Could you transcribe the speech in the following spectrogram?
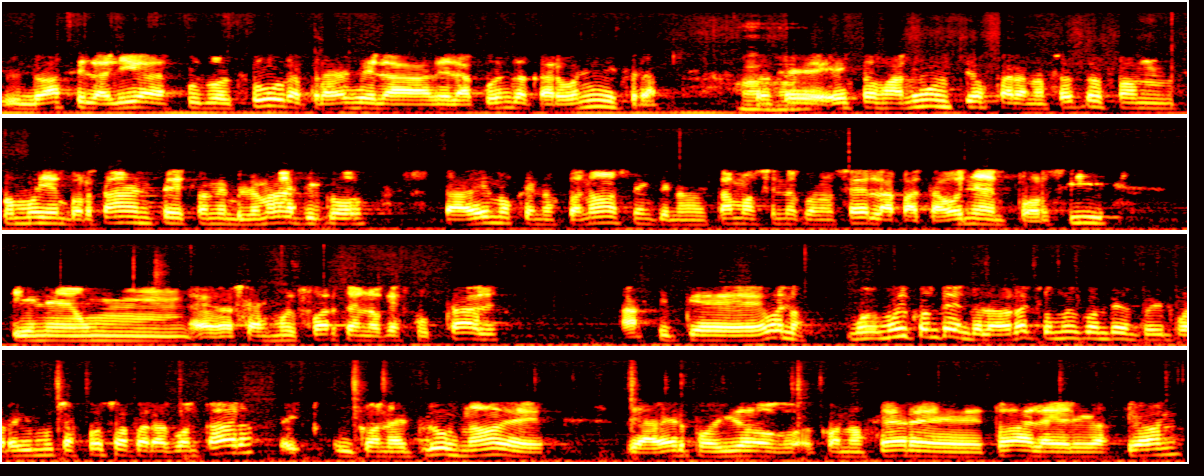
lo hace la Liga de Fútbol Sur a través de la, de la cuenca carbonífera. Entonces, estos anuncios para nosotros son, son muy importantes, son emblemáticos, sabemos que nos conocen, que nos estamos haciendo conocer, la Patagonia en por sí tiene un, o sea, es muy fuerte en lo que es fiscal, así que bueno, muy muy contento, la verdad que muy contento. Y por ahí muchas cosas para contar y con el plus, ¿no? De, de haber podido conocer eh, toda la delegación,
